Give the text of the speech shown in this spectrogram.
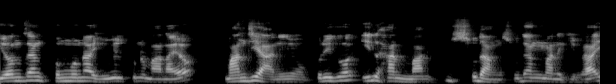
ইয়নজাং কুনমুনা হিউইল কুনু মানায়, মানজি আনিও। কুরিগো ইলহান মান, সুদাং সুদাং মানে কি ভাই?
